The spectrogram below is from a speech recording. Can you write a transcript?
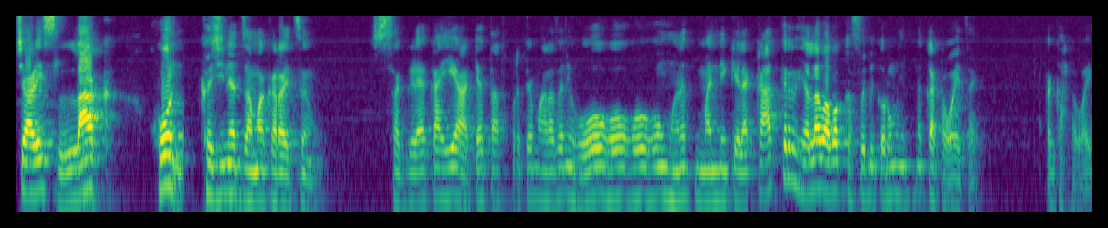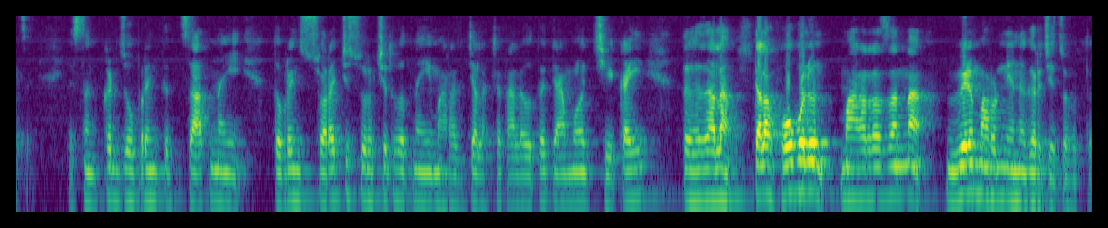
चाळीस लाख होन खजिन्यात जमा करायचं. सगळ्या काही आट्या तात्पुरत्या महाराजांनी हो हो हो हो म्हणत मान्य केल्या. का तर ह्याला बाबा कसं बी करून इथनं कटवायचं आहे घालवायचं आहे हे संकट जोपर्यंत जात नाही तोपर्यंत स्वराज्य सुरक्षित होत नाही महाराजांच्या लक्षात आलं होतं. त्यामुळं जे काही तह झाला त्याला हो बोलून महाराजांना वेळ मारून नेणं गरजेचं होतं.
